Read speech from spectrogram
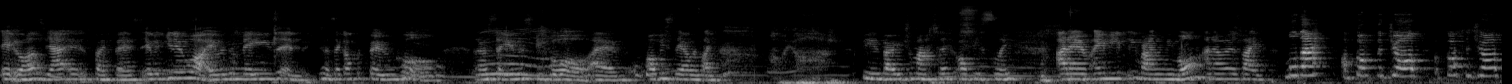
It was, yeah, it was my first. It was, you know what? It was amazing because I got the phone call and I was saying this before. Um, obviously, I was like, oh my god, being very dramatic, obviously. And um, I immediately rang my mum and I was like, Mother, I've got the job, I've got the job.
